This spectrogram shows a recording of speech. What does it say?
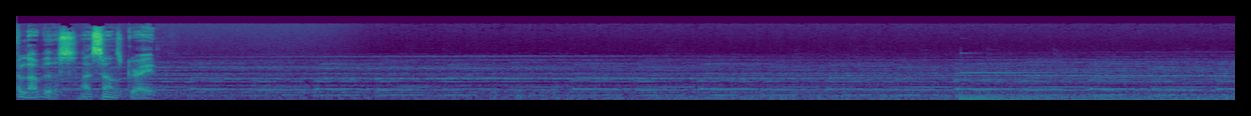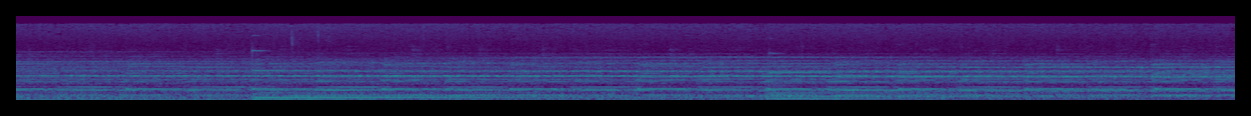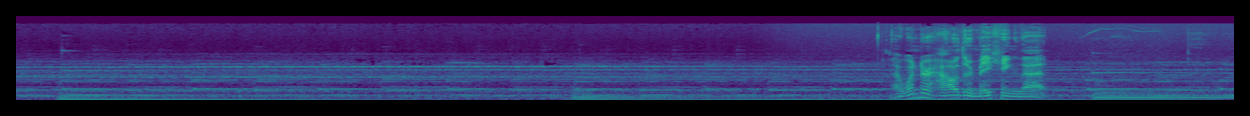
I love this. That sounds great. I wonder how they're making that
